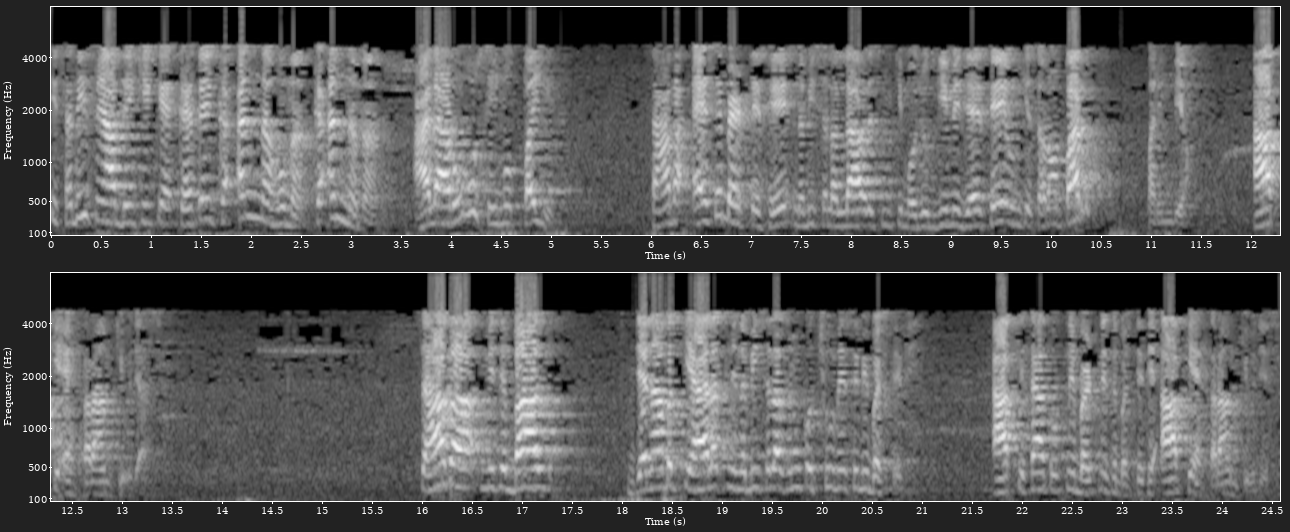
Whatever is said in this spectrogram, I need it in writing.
اس حدیث میں آپ دیکھیے کہ کہتے ہیں کہ صحابہ ایسے بیٹھتے تھے، نبی صلی اللہ علیہ وسلم کی موجودگی میں جیسے ان کے سروں پر پرندے ہوں۔ آپ کے احترام کی وجہ سے۔ صحابہ میں سے بعض جنابت کی حالت میں نبی صلی اللہ علیہ وسلم کو چھونے سے بھی بچتے تھے۔ آپ کے ساتھ اٹھنے بیٹھنے سے بچتے تھے، آپ کے احترام کی وجہ سے۔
